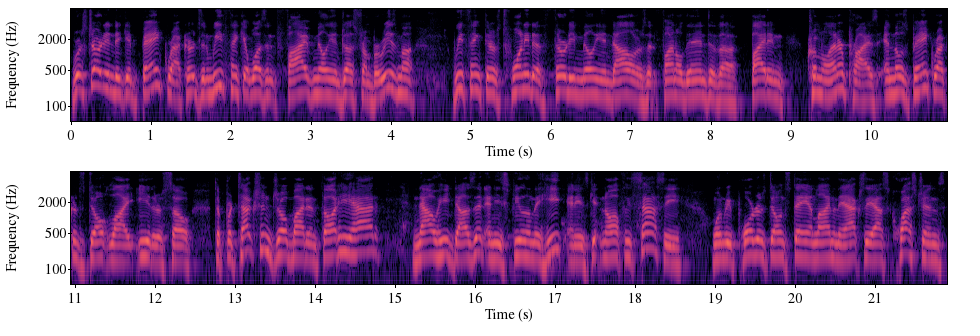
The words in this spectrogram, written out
We're starting to get bank records, and we think it wasn't five million just from Burisma. We think there's 20 to 30 million dollars that funneled into the Biden criminal enterprise, and those bank records don't lie either. So the protection Joe Biden thought he had, now he doesn't, and he's feeling the heat, and he's getting awfully sassy when reporters don't stay in line and they actually ask questions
